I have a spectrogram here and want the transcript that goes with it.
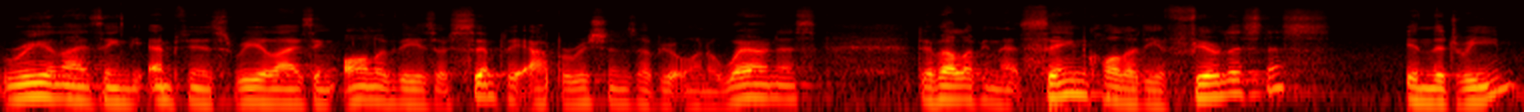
realizing the emptiness, realizing all of these are simply apparitions of your own awareness, developing that same quality of fearlessness in the dream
